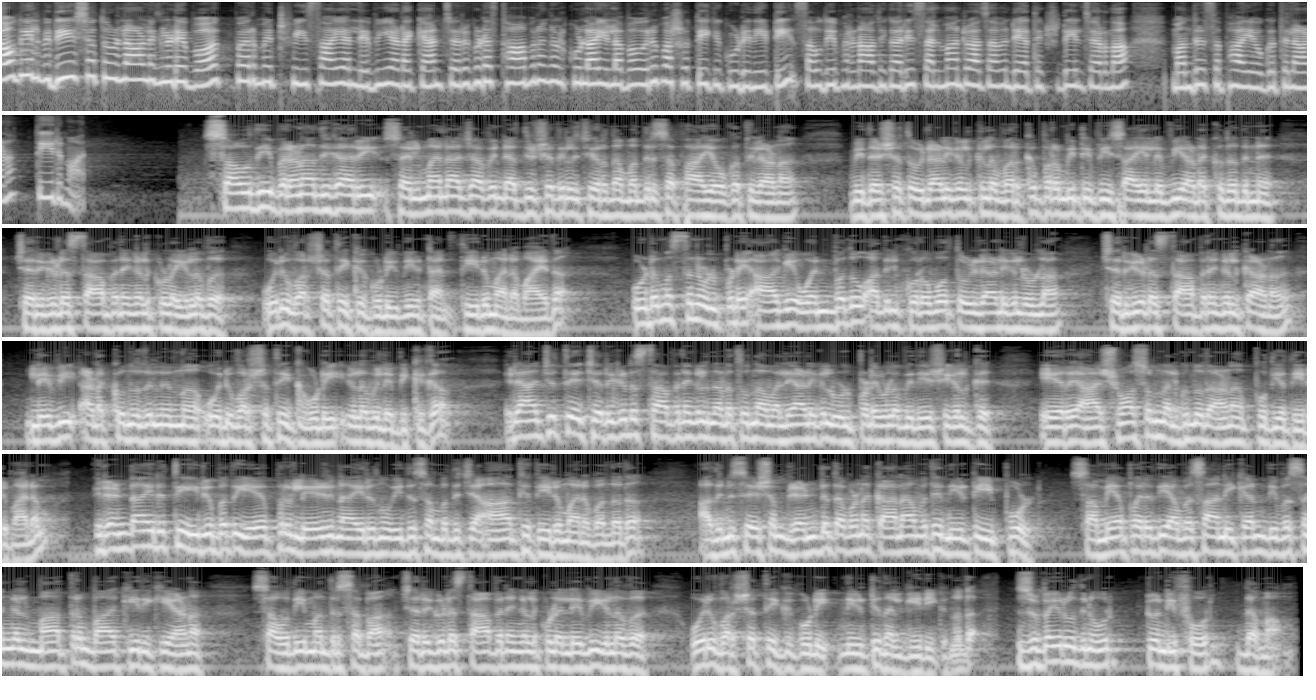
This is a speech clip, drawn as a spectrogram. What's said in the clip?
സൗദിയിൽ വിദേശ തൊഴിലാളികളുടെ വർക്ക് പെർമിറ്റ് ഫീസായ ലെവി അടയ്ക്കാൻ ചെറുകിട സ്ഥാപനങ്ങൾക്കുള്ള ഇളവ് ഒരു വർഷത്തേക്ക് കൂടി നീട്ടി സൗദി ഭരണാധികാരി സൽമാൻ രാജാവിന്റെ അധ്യക്ഷതയിൽ ചേർന്ന മന്ത്രിസഭാ യോഗത്തിലാണ് തീരുമാനം. സൗദി ഭരണാധികാരി സൽമാൻ രാജാവിന്റെ അധ്യക്ഷതയിൽ ചേർന്ന മന്ത്രിസഭാ യോഗത്തിലാണ് വിദേശ തൊഴിലാളികൾക്കുള്ള വർക്ക് പെർമിറ്റ് ഫീസായ ലെവി അടക്കുന്നതിന് ചെറുകിട സ്ഥാപനങ്ങൾക്കുള്ള ഇളവ് ഒരു വർഷത്തേക്ക് കൂടി നീട്ടാൻ തീരുമാനമായത്. ഉടമസ്ഥൻ ഉൾപ്പെടെ ആകെ ഒൻപതോ അതിൽ കുറവോ തൊഴിലാളികളുള്ള ചെറുകിട സ്ഥാപനങ്ങൾക്കാണ് ലെവി അടക്കുന്നതിൽ നിന്ന് ഒരു വർഷത്തേക്ക് കൂടി ഇളവ് ലഭിക്കുക. രാജ്യത്തെ ചെറുകിട സ്ഥാപനങ്ങൾ നടത്തുന്ന മലയാളികൾ ഉൾപ്പെടെയുള്ള വിദേശികൾക്ക് ഏറെ ആശ്വാസം നൽകുന്നതാണ് പുതിയ തീരുമാനം. രണ്ടായിരത്തി ഇരുപത് ഏപ്രിൽ ഏഴിനായിരുന്നു ഇത് സംബന്ധിച്ച ആദ്യ തീരുമാനം വന്നത്. അതിനുശേഷം രണ്ട് തവണ കാലാവധി നീട്ടി ഇപ്പോൾ സമയപരിധി അവസാനിക്കാൻ ദിവസങ്ങൾ മാത്രം ബാക്കിയിരിക്കെയാണ് സൗദി മന്ത്രിസഭ ചെറുകിട സ്ഥാപനങ്ങൾക്കുള്ള ലെവി ഇളവ് ഒരു വർഷത്തേക്ക് കൂടി നീട്ടി നൽകിയിരിക്കുന്നത്. ജുബൈറുദ്ദീനൂർ ട്വന്റി ഫോർ ദമാം.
